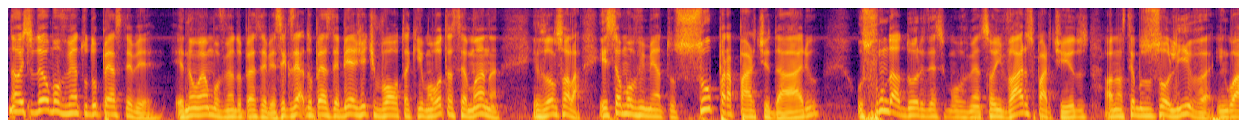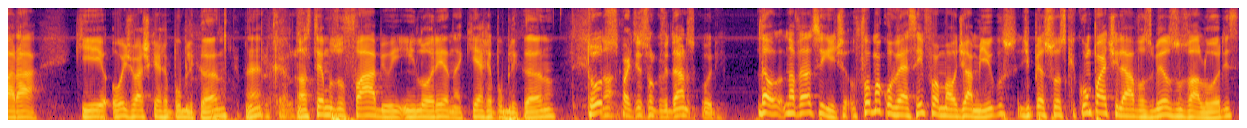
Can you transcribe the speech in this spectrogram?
Não, isso não é o movimento do PSDB. E não é o movimento do PSDB. Se quiser do PSDB, a gente volta aqui uma outra semana e vamos falar. Esse é um movimento suprapartidário. Os fundadores desse movimento são em vários partidos. Ó, nós temos o Soliva em Guará, que hoje eu acho que é republicano. Né? Nós temos o Fábio em Lorena, que é republicano. Todos os partidos são convidados, Curi? Não, na verdade é o seguinte, foi uma conversa informal de amigos, de pessoas que compartilhavam os mesmos valores.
